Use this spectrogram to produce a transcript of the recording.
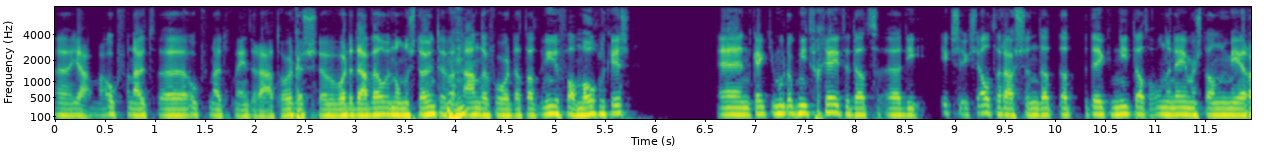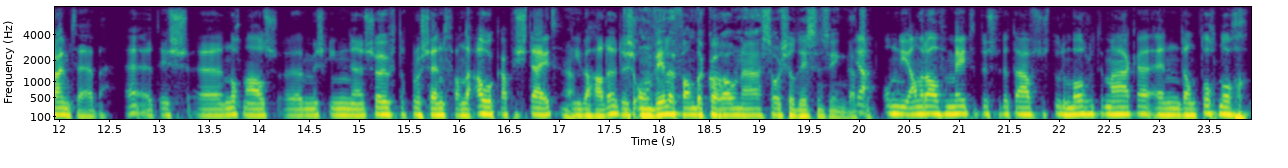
Ja, ja maar ook vanuit, ook vanuit de gemeenteraad hoor. Okay. Dus we worden daar wel in ondersteund. En mm -hmm. we gaan ervoor dat dat in ieder geval mogelijk is. En kijk, je moet ook niet vergeten dat uh, die XXL-terrassen, dat, dat betekent niet dat ondernemers dan meer ruimte hebben. Hè? Het is uh, nogmaals uh, misschien 70% van de oude capaciteit ja. die we hadden. Dus, dus omwille van de corona, social distancing. Dat ja, soort... om die anderhalve meter tussen de tafels en stoelen mogelijk te maken. En dan toch nog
